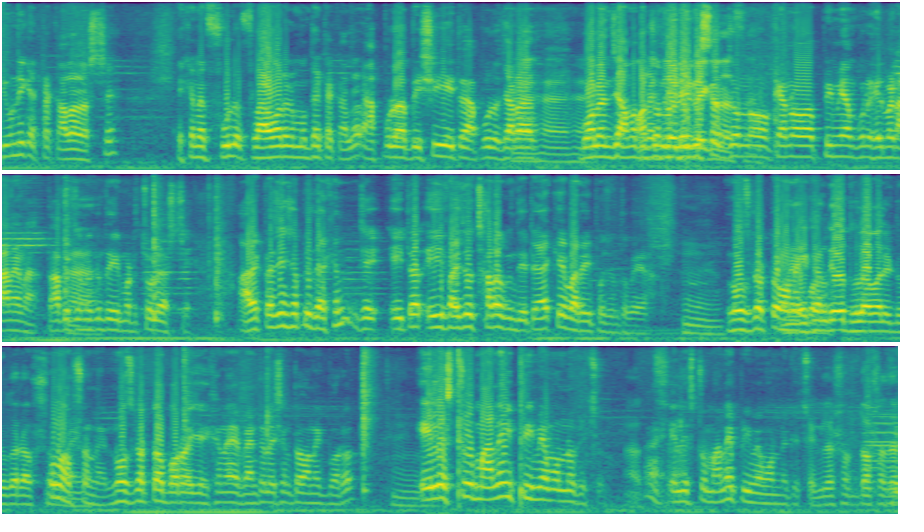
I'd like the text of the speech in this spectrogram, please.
ইউনিক একটা কালার আসছে। এখানে ফুল ফ্লাওয়ারের মধ্যে একটা কালার আপুরা বেশি এটা আপুরা যারা হ্যাঁ, হ্যাঁ, হ্যাঁ। বলেন যে আমাদের জন্য লেডিসের জন্য কেন প্রিমিয়াম কোনো হেলমেট আনে না তাদের জন্য। কিন্তু এই হেলমেট চলে আসছে। আরেকটা জিনিস আপনি দেখেন যে এইটার এই ভাইজার ছাড়াও কিন্তু এটা একেবারে এই পর্যন্ত ভাইয়া। নোজ গার্ডটা মানে অনেক এখান। দিয়েও ধুলাবালি ঢোকার অপশন কোনো অপশন নাই। নোজ গার্ডটা বড় এই এখানে ভেন্টিলেশনটা অনেক বড়। এলএস টু মানেই প্রিমিয়াম অন্য কিছু। এলএস টু মানে প্রিমিয়াম অন্য কিছু। এগুলো সব দশ হাজার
